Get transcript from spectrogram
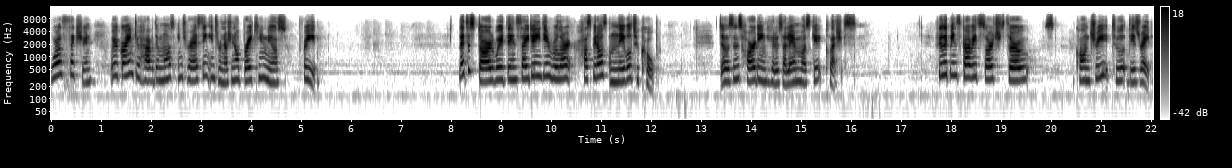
World section, we're going to have the most interesting international breaking news for you. Let's start with the inside the Indian ruler hospitals unable to cope. Dozens in Jerusalem mosque clashes. Philippines COVID surge through country to disarray.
